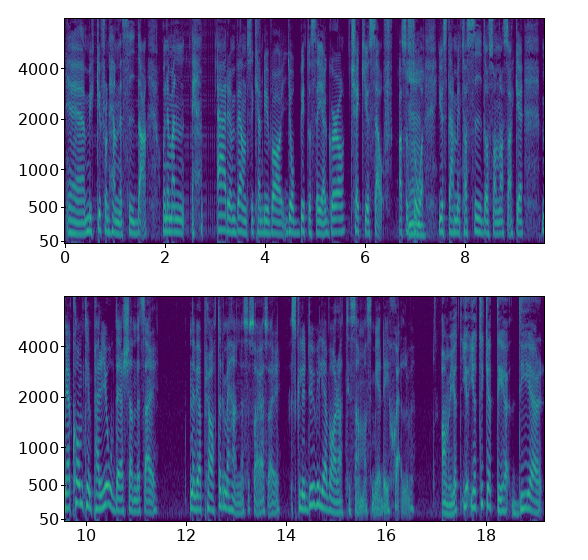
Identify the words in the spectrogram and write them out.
eh, mycket från hennes sida. Och när man är en vän så kan det ju vara jobbigt att säga girl, check yourself. Alltså så, just det här med att ta sida och sådana saker. Men jag kom till en period där jag kände så här, när vi pratade med henne så sa jag så här, skulle du vilja vara tillsammans med dig själv? Ja, men jag, jag, jag tycker att det, det är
